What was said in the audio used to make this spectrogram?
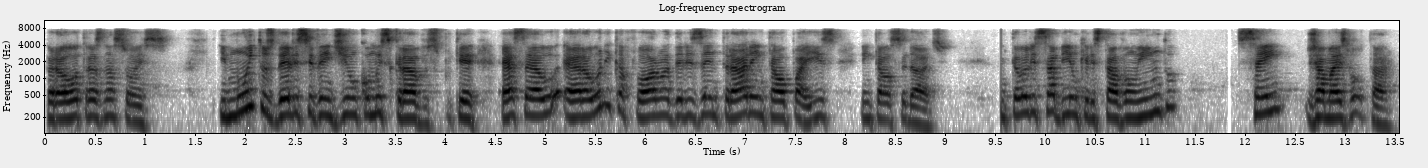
para outras nações e muitos deles se vendiam como escravos, porque essa é era a única forma deles entrarem em tal país, em tal cidade. Então eles sabiam que eles estavam indo sem jamais voltar.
